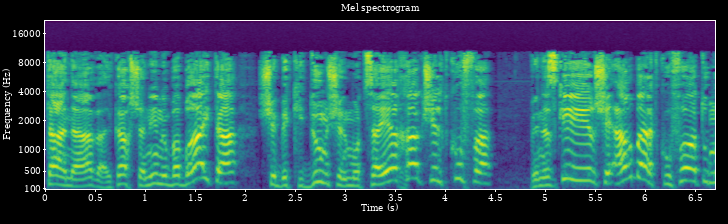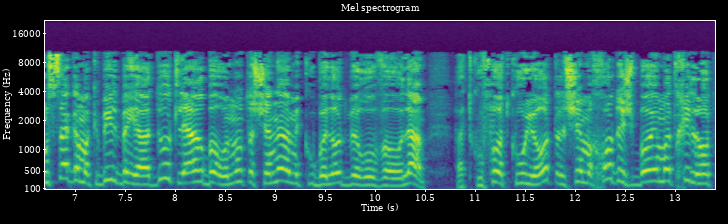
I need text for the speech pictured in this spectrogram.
טענה, ועל כך שנינו בברייתא, שבקידום של מוצאי החג של תקופה. ונזכיר שארבע התקופות הוא מושג המקביל ביהדות לארבע עונות השנה המקובלות ברוב העולם. התקופות קרויות על שם החודש בו הן מתחילות.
